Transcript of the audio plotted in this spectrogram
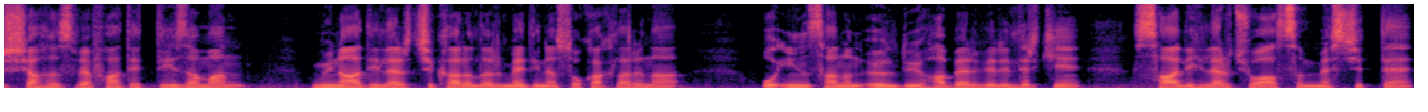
şahıs vefat ettiği zaman münadiler çıkarılır Medine sokaklarına. O insanın öldüğü haber verilir ki salihler çoğalsın mescitte.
